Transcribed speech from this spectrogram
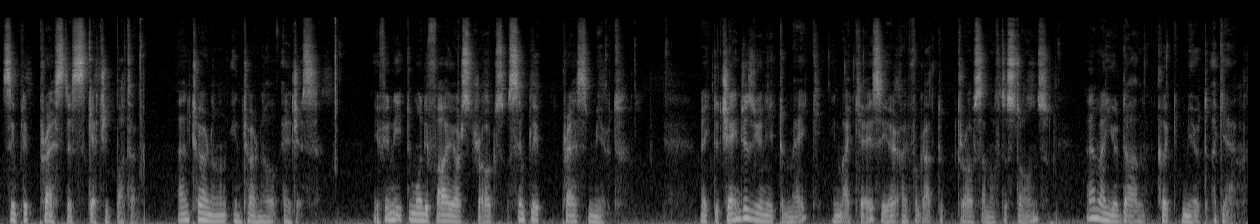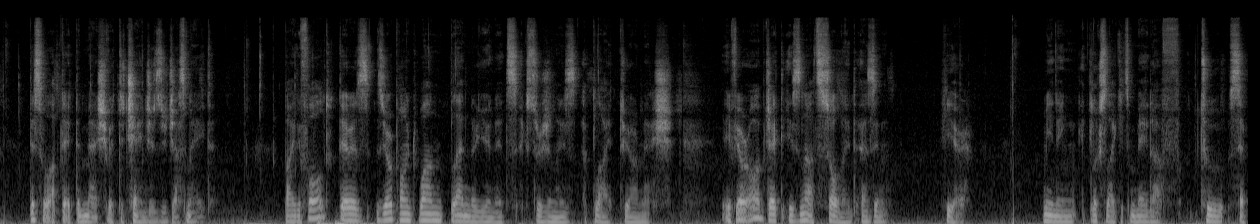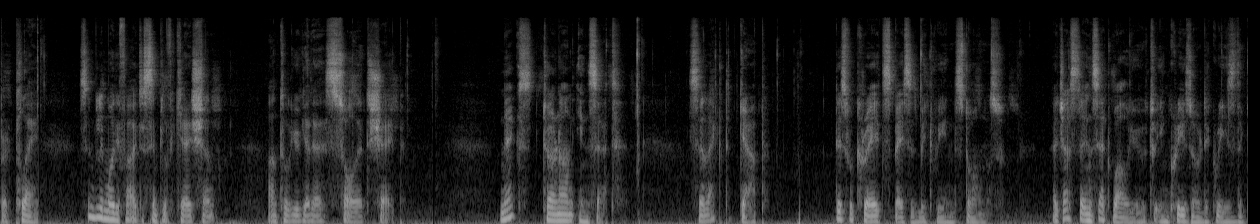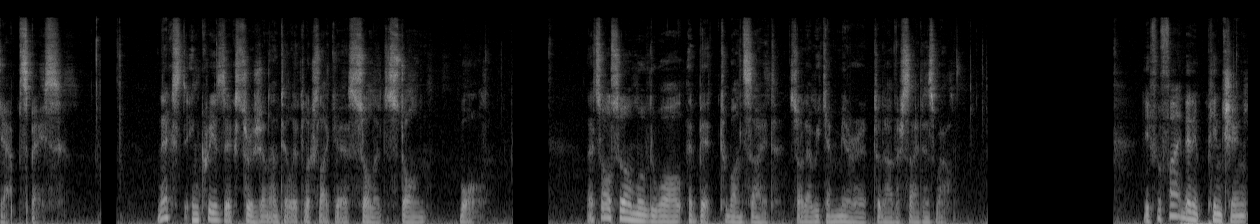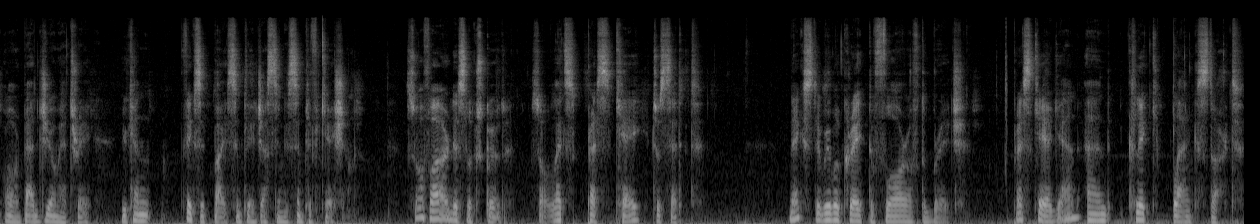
Simply press the sketchy button and turn on internal edges. If you need to modify your strokes, simply press mute. Make the changes you need to make. In my case here, I forgot to draw some of the stones. And when you're done, click mute again. This will update the mesh with the changes you just made. By default, there is 0.1 Blender units extrusion is applied to your mesh. If your object is not solid, as in here, meaning it looks like it's made of two separate planes. Simply modify the simplification until you get a solid shape. Next, turn on Inset. Select Gap. This will create spaces between stones. Adjust the inset value to increase or decrease the gap space. Next, increase the extrusion until it looks like a solid stone wall. Let's also move the wall a bit to one side so that we can mirror it to the other side as well. If you find any pinching or bad geometry, you can fix it by simply adjusting the simplification. So far this looks good, so let's press K to set it. Next we will create the floor of the bridge. Press K again and click blank start.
